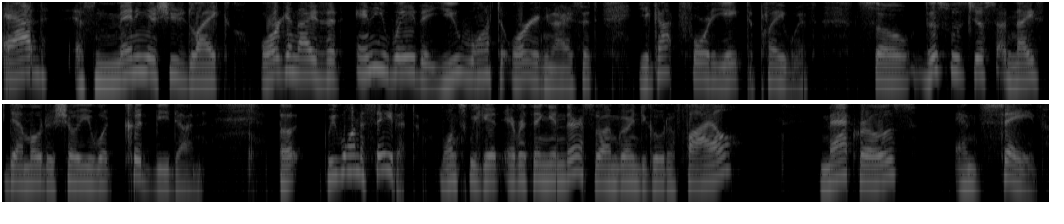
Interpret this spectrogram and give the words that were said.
Add as many as you'd like Organize it any way that you want to organize it. You got 48 to play with. So this was just a nice demo to show you what could be done. But we want to save it once we get everything in there. So I'm going to go to File, Macros, and Save.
